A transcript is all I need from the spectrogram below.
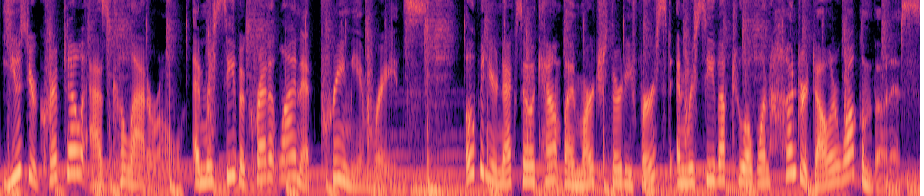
Use your crypto as collateral and receive a credit line at premium rates. Open your Nexo account by March 31st and receive up to a $100 welcome bonus.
